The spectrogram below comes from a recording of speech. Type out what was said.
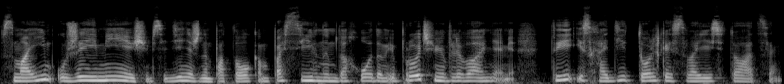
С моим уже имеющимся денежным потоком, пассивным доходом и прочими вливаниями ты исходи только из своей ситуации.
